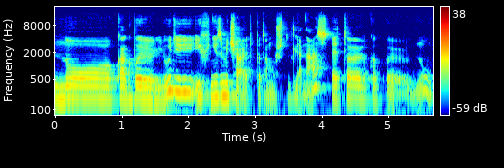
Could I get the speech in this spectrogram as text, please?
но как бы люди их не замечают, потому что для нас это как бы, ну,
